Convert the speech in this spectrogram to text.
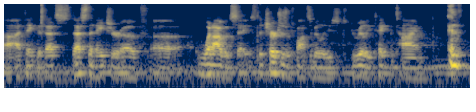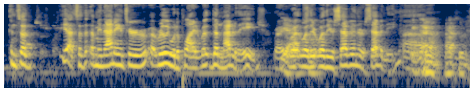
uh, I think that that's that's the nature of uh, what I would say is the church's responsibility is to really take the time. And and so to ask those questions. yeah, so th- I mean that answer uh, really would apply. It doesn't matter the age, right? Yeah, Whether- whether absolutely. whether you're seven or seventy. Uh, Exactly. Yeah, Yeah. absolutely.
